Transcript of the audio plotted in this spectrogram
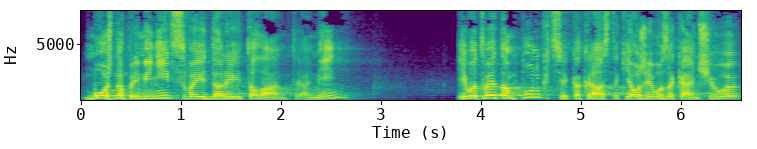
можно применить свои дары и таланты. Аминь. И вот в этом пункте, как раз таки, я уже его заканчиваю,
